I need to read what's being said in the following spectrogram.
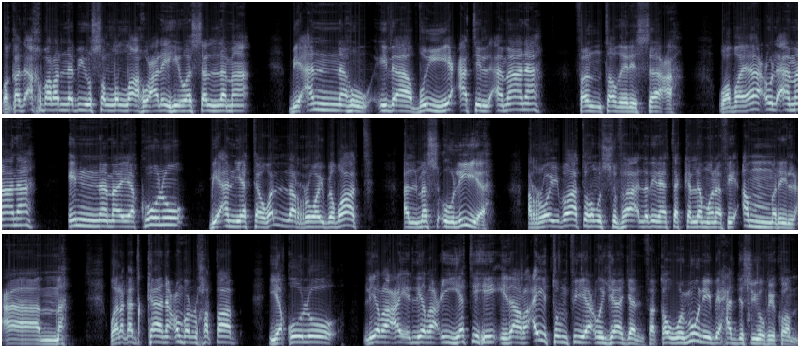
وقد أخبر النبي صلى الله عليه وسلم بأنه إذا ضيعت الأمانة فانتظر الساعة وضياع الأمانة إنما يكون بأن يتولى الرويبضات المسؤولية الرويبضات هم السفهاء الذين يتكلمون في أمر العامة. ولقد كان عمر بن الخطاب يقول لرعي لرعيته إذا رأيتم في اعوجاجا فقوموني بحد سيوفكم.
